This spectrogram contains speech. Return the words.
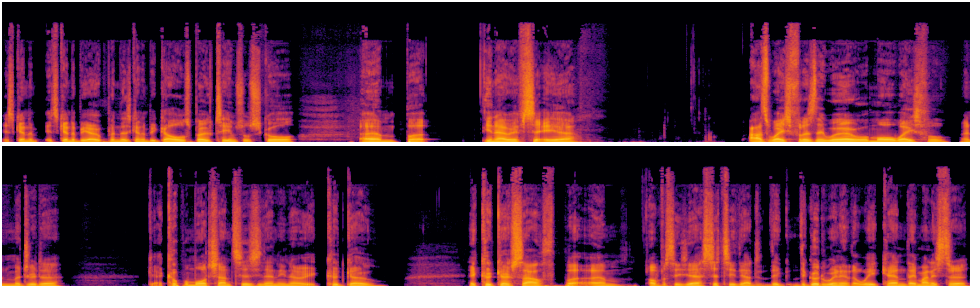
it's going to it's to be open. There's going to be goals. Both teams will score. Um, but you know, if City are as wasteful as they were, or more wasteful, and Madrid are get a couple more chances, then you know it could go it could go south. But um, obviously, yeah, City they had the, the good win at the weekend. They managed to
